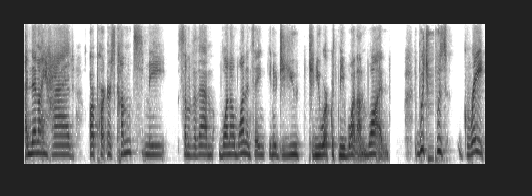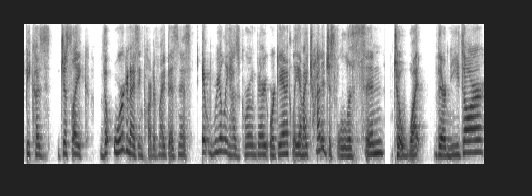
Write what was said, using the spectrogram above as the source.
And then i had our partners come to me some of them one-on-one and saying you know do you can you work with me one-on-one? Which was great because just like the organizing part of my business it really has grown very organically and i try to just listen to what their needs are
